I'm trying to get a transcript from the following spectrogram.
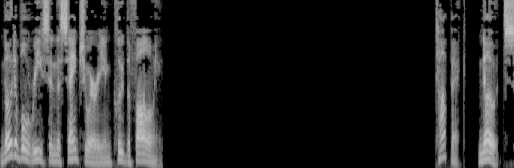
Notable reefs in the sanctuary include the following Topic. Notes.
